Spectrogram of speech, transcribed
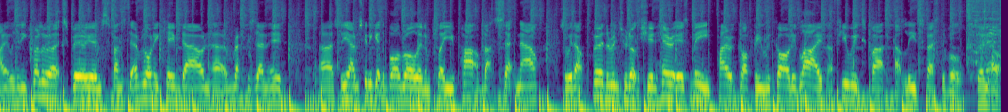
and it was an incredible experience. Thanks to everyone who came down uh, and represented. Uh, so yeah, I'm just going to get the ball rolling and play you part of that set now. So without further introduction, here it is me, Pirate Copy, recorded live a few weeks back at Leeds Festival. Turn it up.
